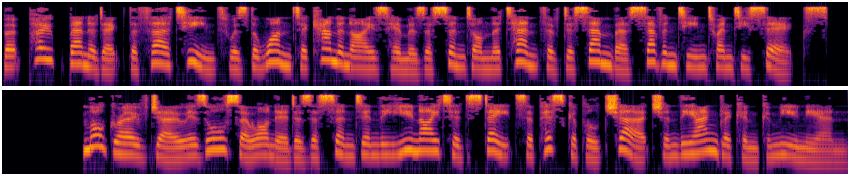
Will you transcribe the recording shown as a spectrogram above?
but Pope Benedict XIII was the one to canonize him as a saint on 10 December 1726. Mogrovejo is also honored as a saint in the United States Episcopal Church and the Anglican Communion.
